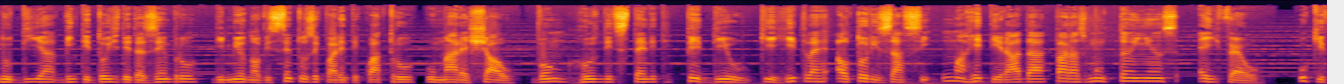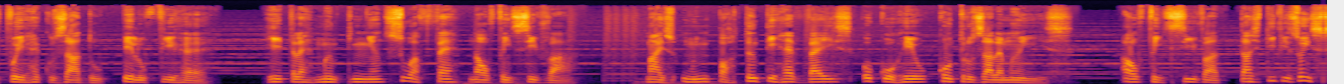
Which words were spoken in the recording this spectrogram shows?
no dia 22 de dezembro de 1944, o Marechal von Rundstedt pediu que Hitler autorizasse uma retirada para as montanhas Eiffel, o que foi recusado pelo Führer. Hitler mantinha sua fé na ofensiva. Mas um importante revés ocorreu contra os alemães. A ofensiva das divisões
